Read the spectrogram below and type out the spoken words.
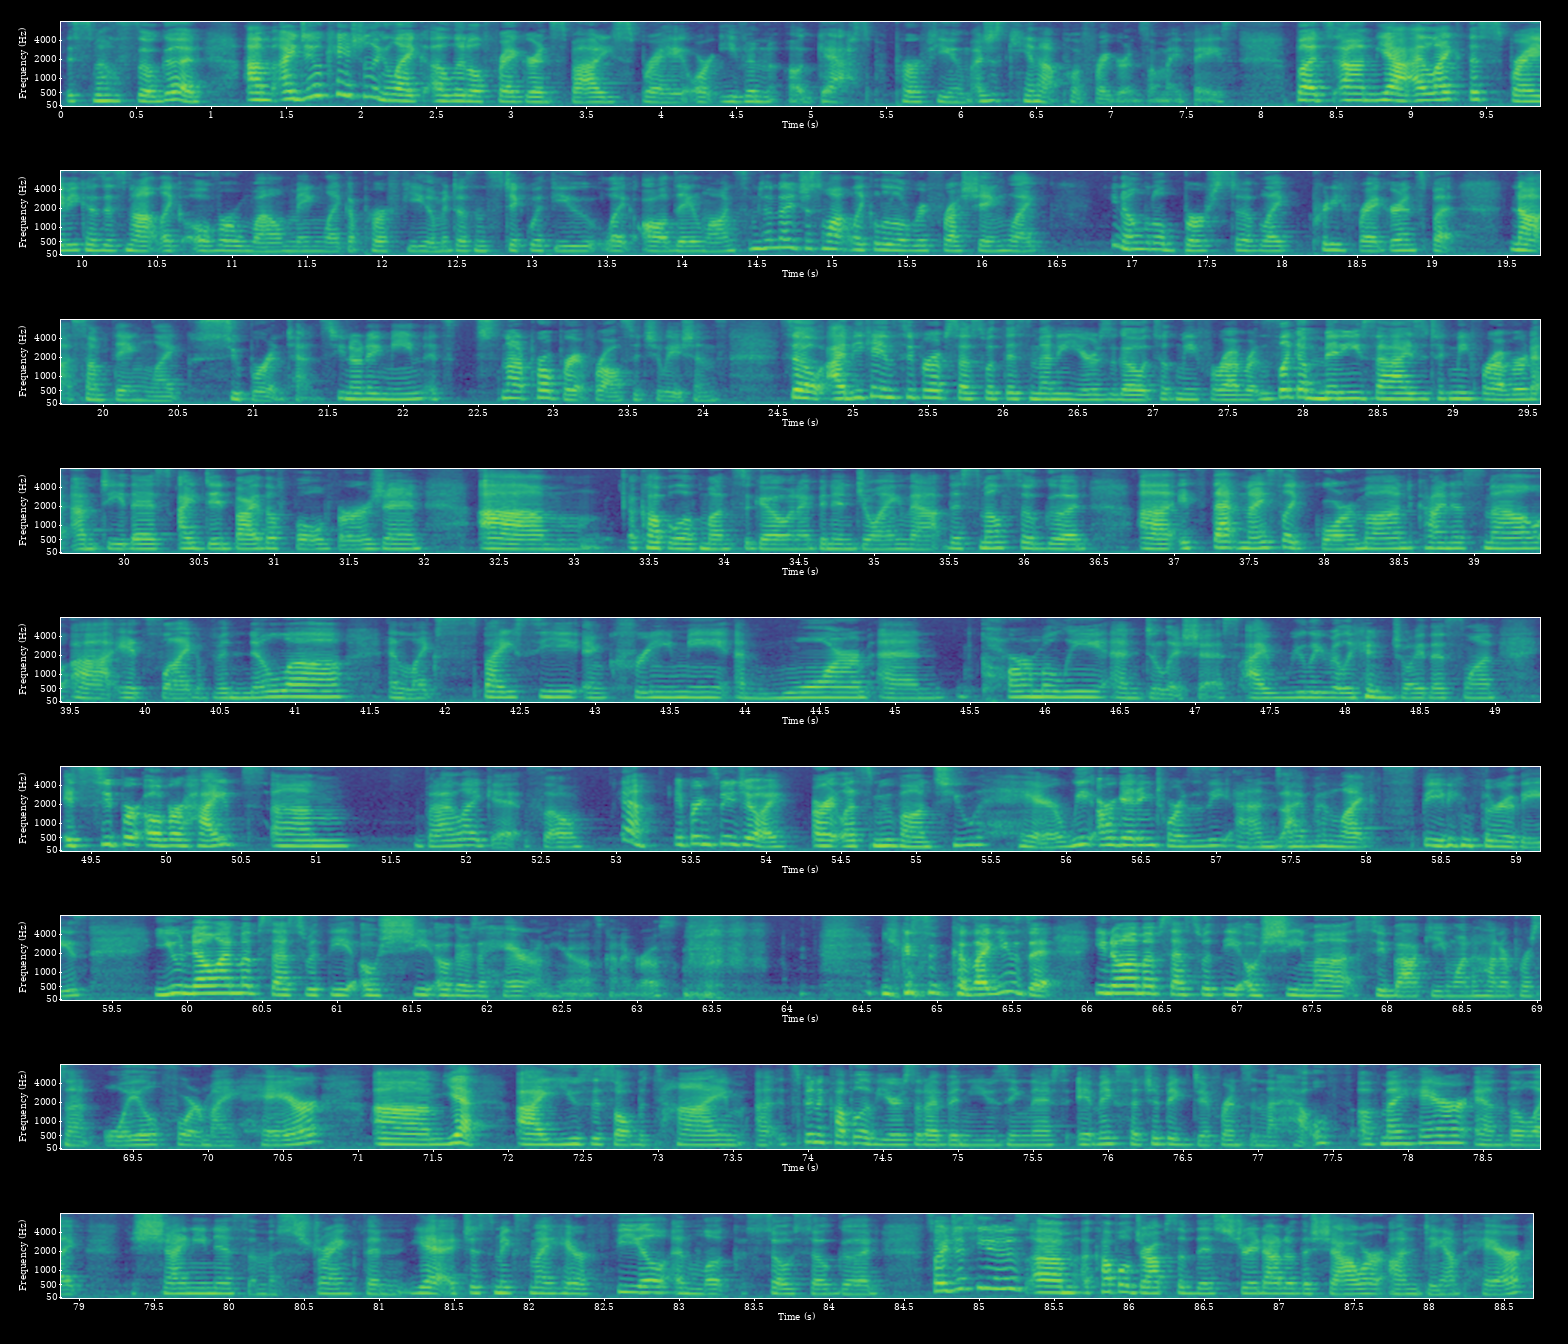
this smells so good. Um, I do occasionally like a little fragrance body spray or even a gasp perfume. I just cannot put fragrance on my face. But um, yeah, I like the spray because it's not like overwhelming like a perfume. It doesn't stick with you like all day long. Sometimes I just want like a little refreshing like you know, little burst of like pretty fragrance, but not something like super intense. You know what I mean? It's just not appropriate for all situations. So I became super obsessed with this many years ago. It took me forever. It's like a mini size. It took me forever to empty this. I did buy the full version um, a couple of months ago and I've been enjoying that. This smells so good. Uh, it's that nice like gourmand kind of smell. Uh, it's like vanilla and like spicy and creamy and warm and caramely and delicious. I really, really enjoy this one. It's super overhyped, um, but I like it. So yeah, it brings me joy. All right, let's move on to hair. We are getting towards the end. I've been like speeding through these. You know I'm obsessed with the Oshi. Oh, there's a hair on here. That's kind of gross. because I use it. You know I'm obsessed with the Oshima Tsubaki 100% oil for my hair. Um, yeah, I use this all the time. Uh, it's been a couple of years that I've been using this. It makes such a big difference in the health of my hair and the like the shininess and the strength and yeah, it just makes my hair feel and look so so good. So I just use um, a couple drops of this straight out of the shower on damp hair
